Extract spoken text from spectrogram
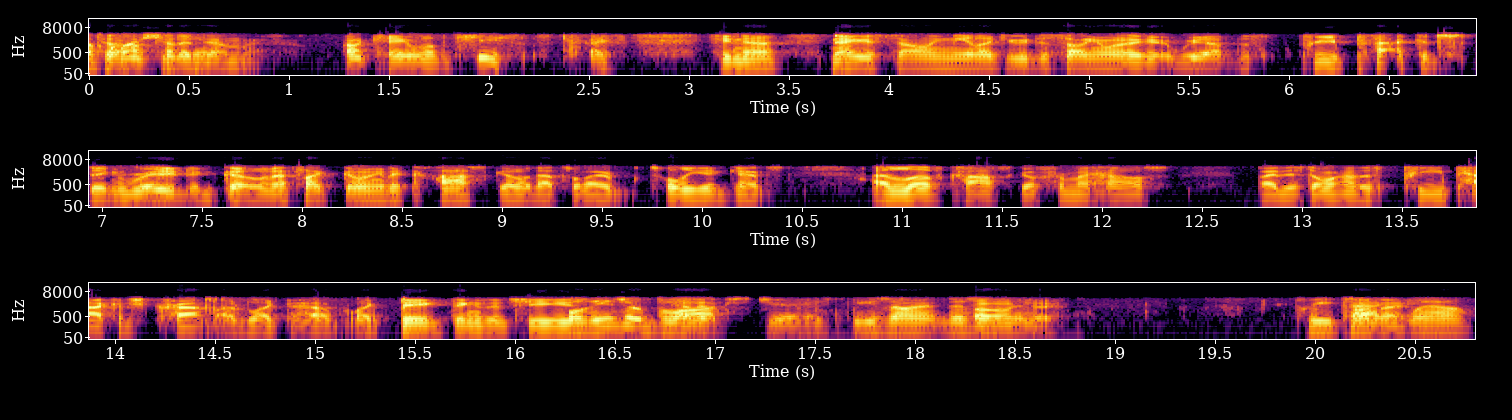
Of course I'll cut you it down. Okay, well, Jesus Christ. See now, now you're selling me like you were just selling me. Here we have this pre-packaged thing ready to go. That's like going to Costco. That's what I'm totally against. I love Costco for my house, but I just don't have this pre-packaged crap. I'd like to have like big things of cheese. Well, these are blocks, Jay. These aren't. This oh, isn't okay. pre-packaged. Oh, nice. Well,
